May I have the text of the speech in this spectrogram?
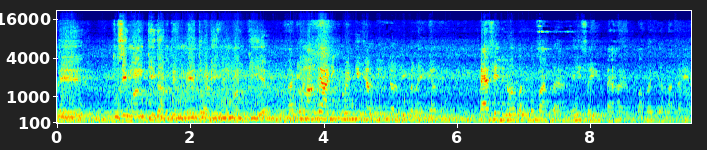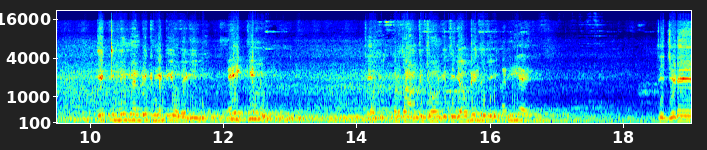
ਤੇ ਤੁਸੀਂ ਮੰਗ ਕੀ ਕਰਦੇ ਹੋ? ਇਹ ਤੁਹਾਡੀ ਹੁਣ ਮੰਗ ਕੀ ਹੈ? ਸਾਡੀ ਮੰਗ ਹੈ ਸਾਡੀ ਕਮੇਟੀ ਜਲਦੀ ਤੋਂ ਜਲਦੀ ਬਣਾਈ ਜਾਵੇ। ਪੈਸੇ ਜਦੋਂ ਵਰਤੋਂ ਕਰਦਾ ਹੈ, ਨਹੀਂ ਸਹੀ ਪੈਸਾ ਬਾਬਾ ਜੀ ਨਾ ਕਰਿਆ। ਇਹ ਕਿੰਨੀ ਮੈਂਬਰੀ ਕਮੇਟੀ ਹੋਵੇਗੀ? ਜੀ ਇਹ 21 ਮਿੰਟ ਤੇ ਪ੍ਰਧਾਨ ਦੀ ਚੋਣ ਕੀਤੀ ਜਾਊਗੀ ਇਹਦੇ ਜੀ ਕਰੀ ਹੈ ਤੇ ਜਿਹੜੇ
